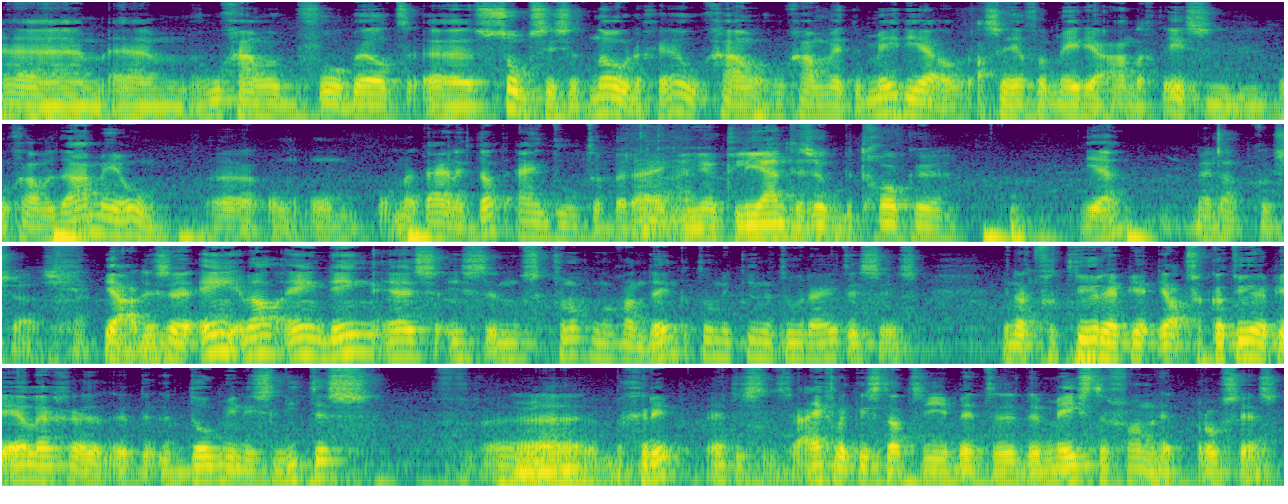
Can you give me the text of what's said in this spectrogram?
Um, um, hoe gaan we bijvoorbeeld, uh, soms is het nodig, hè? Hoe, gaan we, hoe gaan we met de media, als er heel veel media-aandacht is, mm -hmm. hoe gaan we daarmee om? Uh, om, om? Om uiteindelijk dat einddoel te bereiken. Ja, en jouw cliënt is ook betrokken ja? bij dat proces. Ja, ja dus uh, één, wel één ding is, is, daar moest ik vanochtend nog aan denken toen ik hier naartoe reed, is, is in advocatuur heb je, in advocatuur heb je heel erg de, de dominus litis mm -hmm. begrip. Het is, het is, eigenlijk is dat je bent de, de meester van het proces.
